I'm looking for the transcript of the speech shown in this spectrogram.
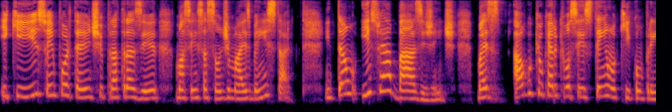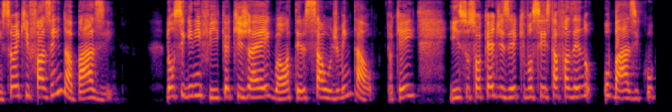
E que isso é importante para trazer uma sensação de mais bem-estar. Então, isso é a base, gente. Mas algo que eu quero que vocês tenham aqui compreensão é que fazendo a base, não significa que já é igual a ter saúde mental, ok? Isso só quer dizer que você está fazendo o básico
